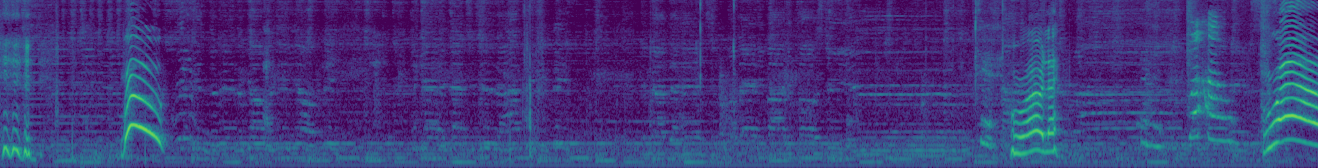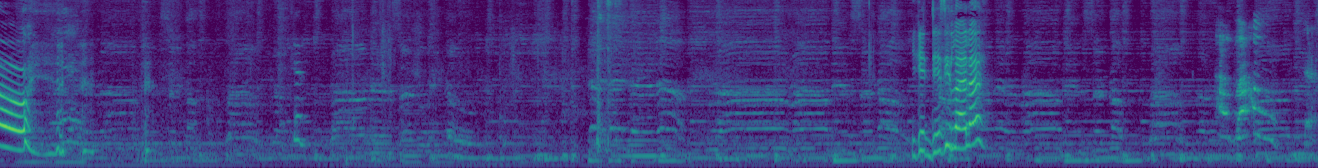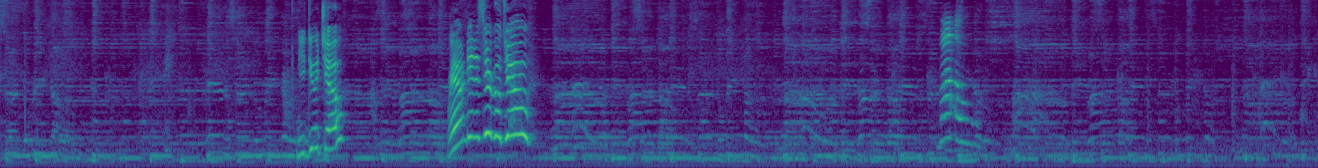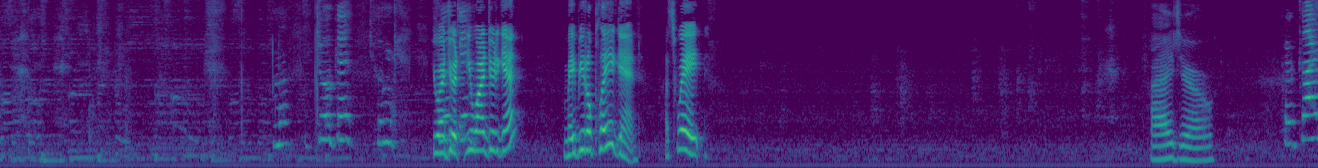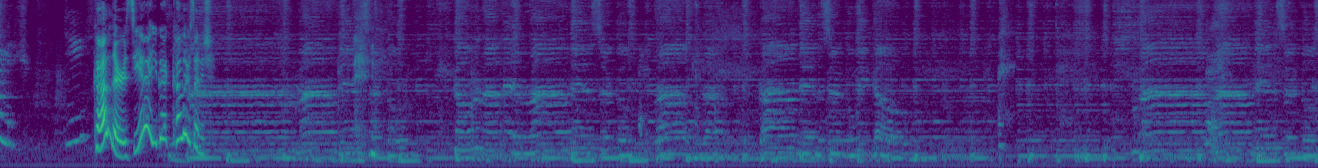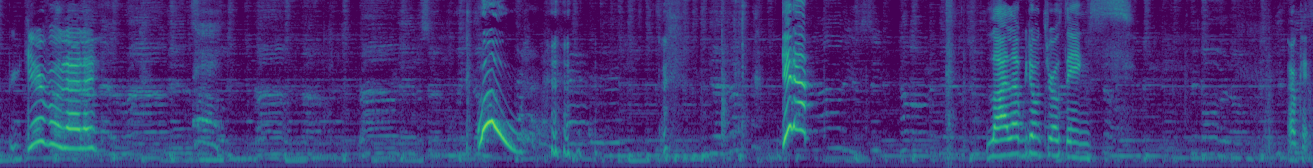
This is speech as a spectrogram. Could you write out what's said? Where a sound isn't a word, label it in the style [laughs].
[laughs] Woo! Whoa, look. Whoa! You get dizzy, Lyllah? You do it, Joe? Round in a circle, Joe! You want to do it? You want to do it again? Maybe it'll play again. Let's wait. Hi, Joe. Colors. colors. Yeah, you got colors on your. Careful, Lily. Woo! [laughs] Get up! Lyllah, we don't throw things. Okay.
